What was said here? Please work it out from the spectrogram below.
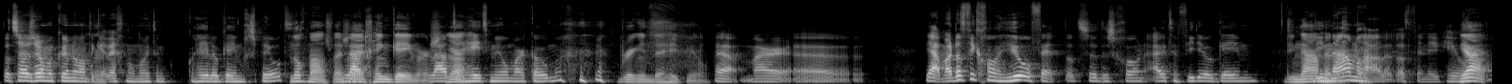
Dat zou zomaar kunnen, want ik heb echt nog nooit een Halo game gespeeld. Nogmaals, wij Laat- zijn geen gamers. Laat ja, de hate mail maar komen. Bring in the hate mail. Ja, maar, eh, ja, maar dat vind ik gewoon heel vet. Dat ze dus gewoon uit een videogame Die naam, die halen. Dat vind ik heel Ja,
